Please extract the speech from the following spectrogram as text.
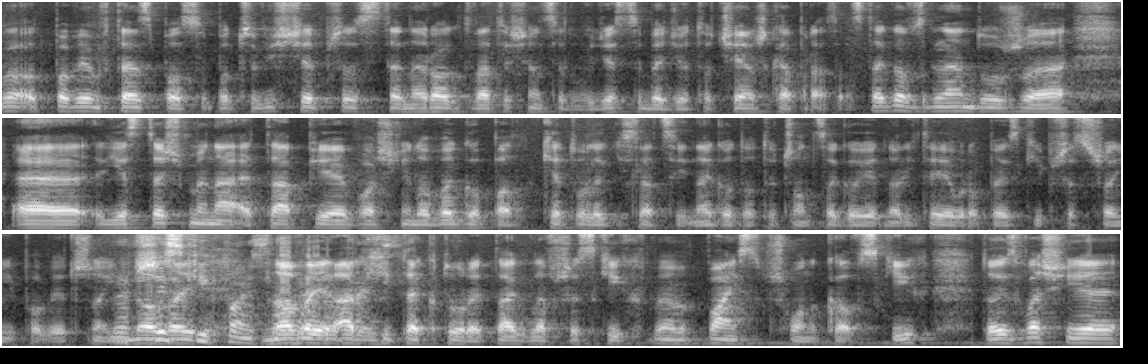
Ja odpowiem w ten sposób. Oczywiście przez ten rok 2020 będzie to ciężka praca. Z tego względu, że e, jesteśmy na etapie właśnie nowego pakietu legislacyjnego dotyczącego jednolitej europejskiej przestrzeni powietrznej i nowej, nowej architektury, tak, dla wszystkich e, państw członkowskich. To jest właśnie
